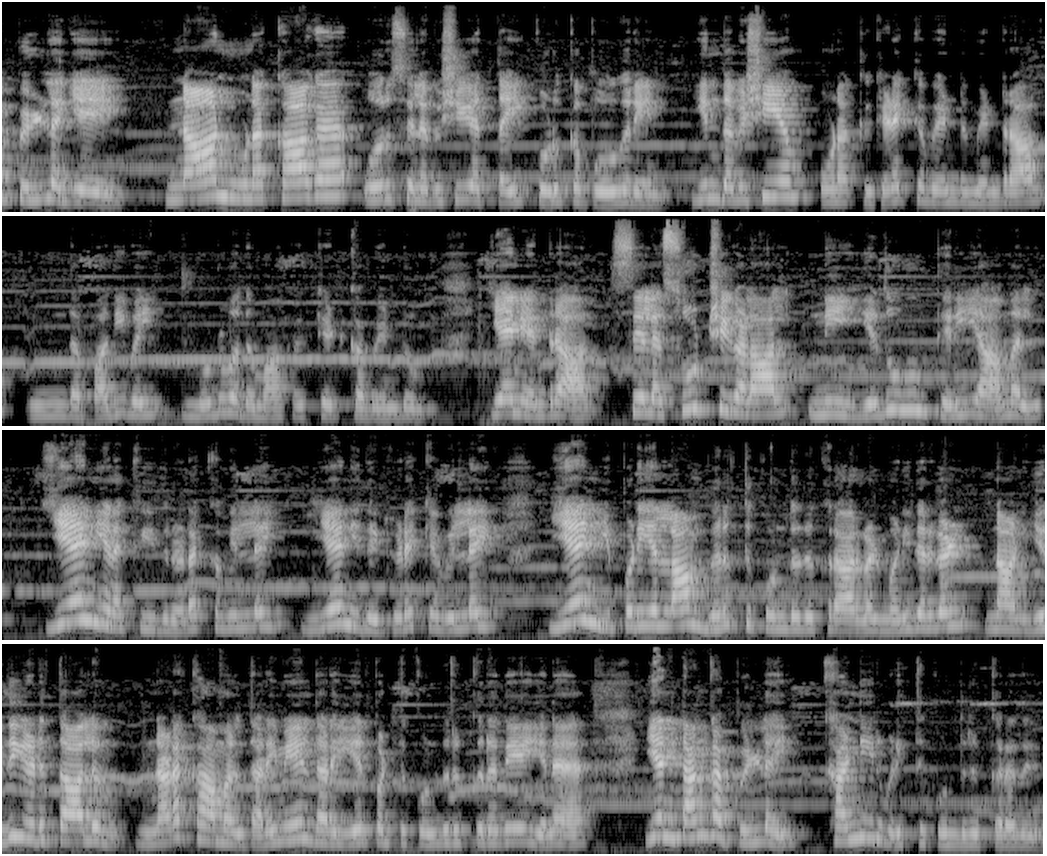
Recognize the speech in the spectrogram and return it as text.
பிள்ளையே நான் உனக்காக ஒரு சில விஷயத்தை கொடுக்க போகிறேன். இந்த விஷயம் உனக்கு கிடைக்க வேண்டும் என்றால் இந்த பதிவை முழுவதுமாக கேட்க வேண்டும். ஏனென்றால் சில சூழ்ச்சிகளால் நீ எதுவும் தெரியாமல் ஏன் எனக்கு இது நடக்கவில்லை? ஏன் இது கிடைக்கவில்லை? ஏன் இப்படியெல்லாம் வெறுத்து கொண்டிருக்கிறார்கள் மனிதர்கள்? நான் எது எடுத்தாலும் நடக்காமல் தடைமேல் தடை ஏற்பட்டு கொண்டிருக்கிறதே என என் தங்க பிள்ளை கண்ணீர் வடித்து கொண்டிருக்கிறது.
